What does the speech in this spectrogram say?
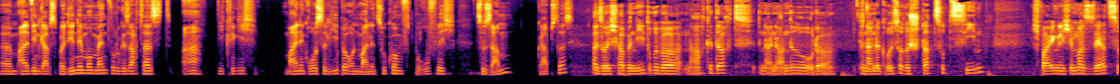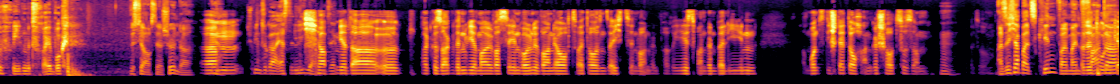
ähm, Alvin, gab es bei dir den Moment, wo du gesagt hast, ah, wie kriege ich meine große Liebe und meine Zukunft beruflich zusammen? Gab's das? Also ich habe nie drüber nachgedacht, in eine andere oder in eine größere Stadt zu ziehen. Ich war eigentlich immer sehr zufrieden mit Freiburg. Ist ja auch sehr schön da. Ähm, ja. Spielen sogar erste Liga. Ich habe mir da äh, halt gesagt, wenn wir mal was sehen wollen, wir waren ja auch 2016, waren wir in Paris, waren wir in Berlin, haben uns die Städte auch angeschaut zusammen. Hm. Also, also ich habe als Kind, weil mein also Vater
